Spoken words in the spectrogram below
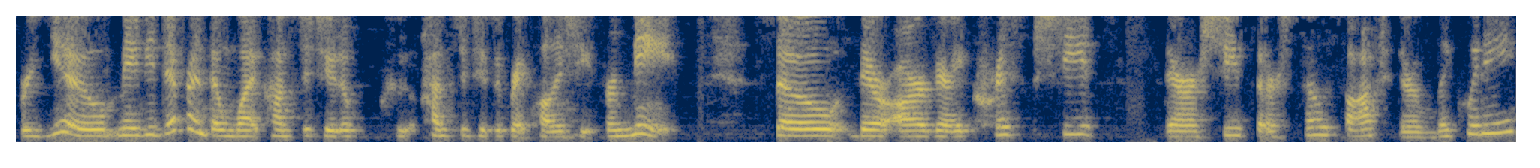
for you may be different than what constitute a, constitutes a great quality sheet for me. So there are very crisp sheets. There are sheets that are so soft they're liquidy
